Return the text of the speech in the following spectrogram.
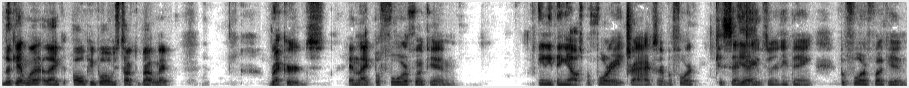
Look at what, like, old people always talked about, like, records and, like, before fucking anything else, before eight tracks or before cassette Yeah. tapes or anything, before fucking,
